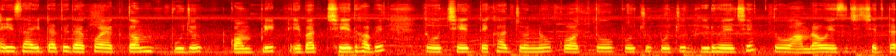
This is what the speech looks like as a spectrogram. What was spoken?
এই সাইডটাতে দেখো একদম পুজো কমপ্লিট এবার ছেদ হবে। তো ছেদ দেখার জন্য কত প্রচুর প্রচুর ভিড় হয়েছে। তো আমরাও এসেছি ছেদটা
